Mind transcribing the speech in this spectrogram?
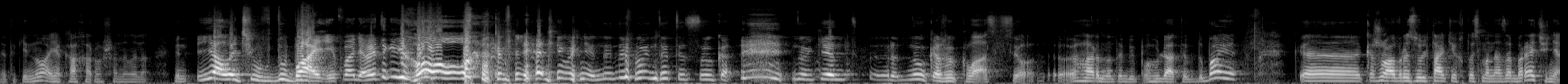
Я такий, ну а яка хороша новина? Він, я лечу в Дубаї, поняв? Я такий, гоу! Блядь, мені, ну думаю, ну ти сука. Ну, Кент, ну кажу, клас, все, гарно тобі погуляти в Дубаї. Е, Кажу, а в результаті хтось мене забере чи ні?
